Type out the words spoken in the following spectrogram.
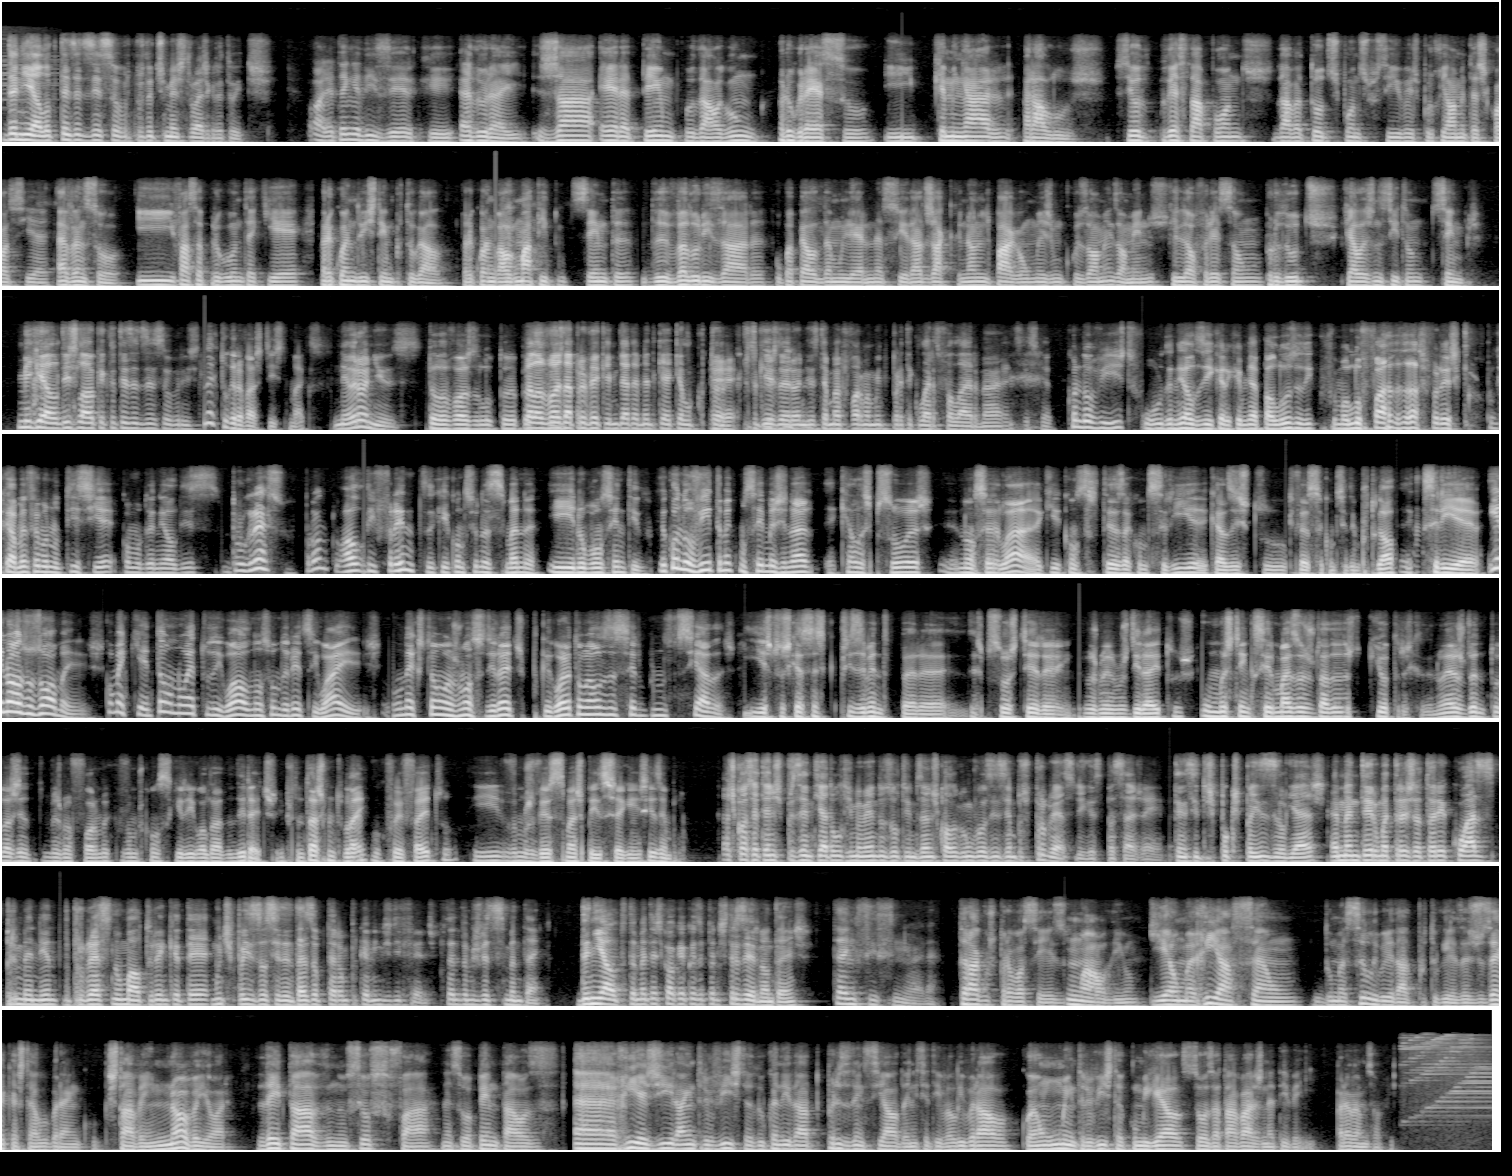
Daniel, o que tens a dizer sobre produtos menstruais gratuitos? Olha, tenho a dizer que adorei. Já era tempo de algum progresso e caminhar para a luz. Se eu pudesse dar pontos, dava todos os pontos possíveis, porque realmente a Escócia avançou. E faço a pergunta que é: para quando isto em Portugal? Para quando alguma atitude decente de valorizar o papel da mulher na sociedade, já que não lhe pagam mesmo que os homens, ao menos que lhe ofereçam produtos que elas necessitam sempre. Miguel, diz lá o que é que tu tens a dizer sobre isto. Onde é que tu gravaste isto, Max? Neuronews. Pela voz da locutora. Pela voz dá para ver que imediatamente que é aquele locutor É. português da Euronews tem uma forma muito particular de falar, não é? Sim, senhor. Quando ouvi isto, o Daniel dizia que era caminhar para a luz, eu digo que foi uma lufada de ar fresco. Porque realmente foi uma notícia, como o Daniel disse, de progresso. Pronto, algo diferente que aconteceu na semana e no bom sentido. Eu quando ouvi também comecei a imaginar aquelas pessoas, não sei lá, aqui com certeza aconteceria, caso isto tivesse acontecido em Portugal, que seria, e nós os homens? Como é que é? Então não é tudo igual, não são direitos iguais? Onde é que estão os nossos direitos? Porque agora estão elas a ser beneficiadas. E as pessoas esquecem-se que precisamente para as pessoas terem os mesmos direitos, umas têm que ser mais ajudadas do que outras. Dizer, não é ajudando toda a gente da mesma forma que vamos conseguir a igualdade de direitos. E portanto acho muito bem o que foi feito e vamos ver se mais países seguem este exemplo. A Escócia tem-nos presenteado ultimamente, nos últimos anos, com alguns bons exemplos de progresso, diga-se de passagem. Tem sido dos poucos países, aliás, a manter uma trajetória quase permanente de progresso numa altura em que até muitos países ocidentais optaram por caminhos diferentes. Portanto, vamos ver se se mantém. Daniel, tu também tens qualquer coisa para nos trazer, não tens? Tenho sim, senhora. Trago-vos para vocês um áudio que é uma reação de uma celebridade portuguesa, José Castelo Branco, que estava em Nova York, deitado no seu sofá, na sua penthouse, a reagir à entrevista do candidato presidencial da Iniciativa Liberal com uma entrevista com Miguel Sousa Tavares na TVI. Ora, vamos ouvir.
